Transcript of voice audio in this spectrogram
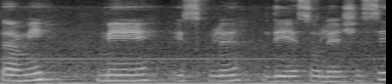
তো আমি মেয়ে স্কুলে দিয়ে চলে এসেছি।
